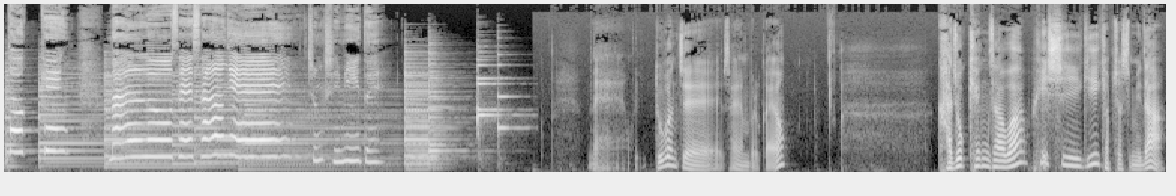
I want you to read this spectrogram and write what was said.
토킹 말로 세상의 중심이 돼. 두 번째 사연 볼까요? 가족 행사와 회식이 겹쳤습니다.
